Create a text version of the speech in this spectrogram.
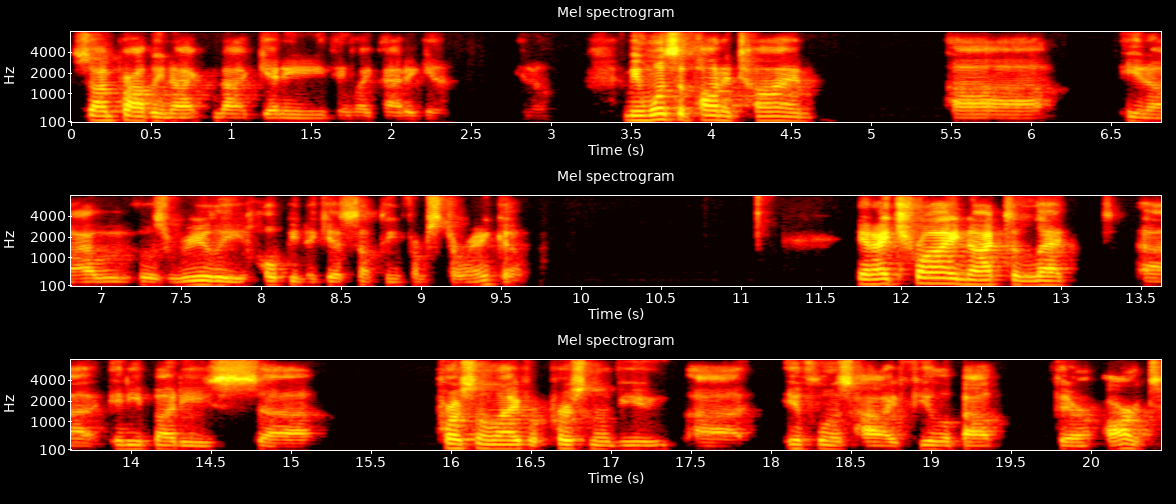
so I'm probably not not getting anything like that again. You know, I mean, once upon a time, uh, you know, I w- was really hoping to get something from Steranko, and I try not to let uh, anybody's uh, personal life or personal view uh, influence how I feel about their art.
